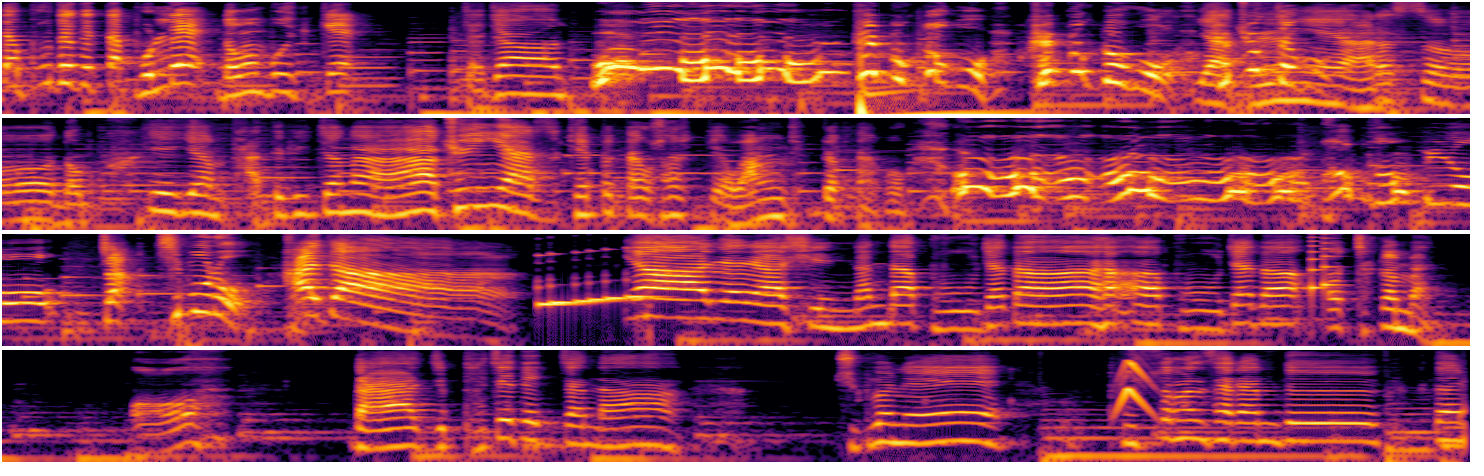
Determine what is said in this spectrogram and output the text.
나 부자 됐다 볼래? 너만 보여줄게 짜잔 오, 쾌복도고, 쾌복도고, 야 쾌복도고. 조용히 해. 알았어. 너무 크게 얘기하면 다 들리잖아. 조용히 해. 알았어. 개벽 타고 서줄게. 왕 개벽 타고. 감사합니다. 자 집으로 가자. 야야야 신난다. 부자다. 부자다. 어 잠깐만. 어나 이제 부자 됐잖아. 주변에 불쌍한 사람들 그다음에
